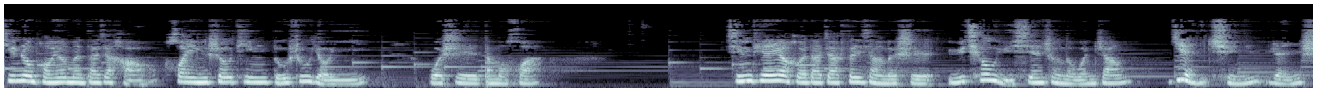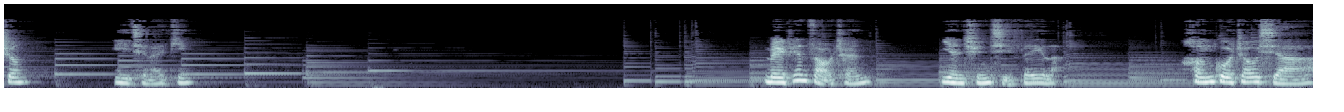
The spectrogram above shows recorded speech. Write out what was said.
听众朋友们，大家好，欢迎收听读书有谊，我是大漠花。今天要和大家分享的是余秋雨先生的文章《雁群人生》，一起来听。每天早晨，雁群起飞了，横过朝霞，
